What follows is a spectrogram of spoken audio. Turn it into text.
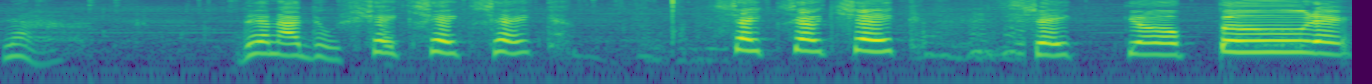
Now, then I do shake, shake, shake. Shake, shake, shake. Shake your booty.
